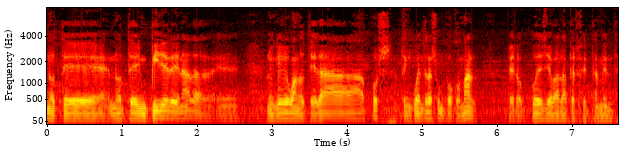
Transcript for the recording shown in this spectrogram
No te, no te impide de nada. Eh, lo que cuando te da, pues te encuentras un poco mal, pero puedes llevarla perfectamente.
